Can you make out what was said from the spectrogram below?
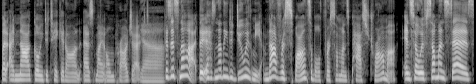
but I'm not going to take it on as my own project. Yeah. Because it's not. It has nothing to do with me. I'm not responsible for someone's past trauma. And so if someone says,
